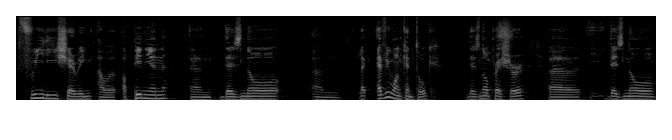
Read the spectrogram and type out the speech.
freely sharing our opinion. Um, there's no um, like everyone can talk. There's no Yes. pressure. Uh, there's no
